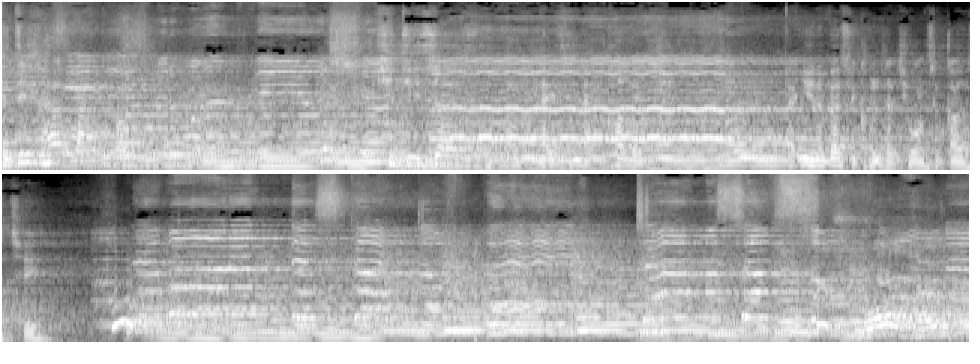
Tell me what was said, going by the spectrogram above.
So this is her backing reason, vocal. but one thing you should She deserves a place in that college, that university college that she wants to go to. Never let this kind of pain turn myself so raw, cold though.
